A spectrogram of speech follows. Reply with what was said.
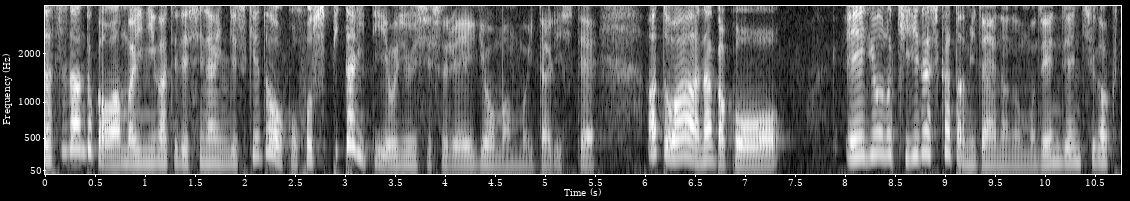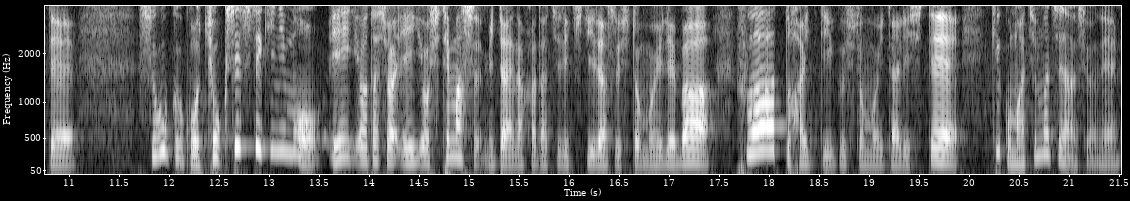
雑談とかはあんまり苦手でしないんですけど、こう、ホスピタリティを重視する営業マンもいたりして、あとは、なんかこう、営業の切り出し方みたいなのも全然違くて、すごくこう直接的にもう私は営業してますみたいな形で聞き出す人もいれば、ふわーっと入っていく人もいたりして、結構まちまちなんですよね。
